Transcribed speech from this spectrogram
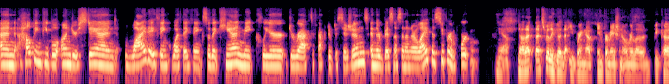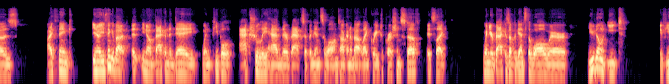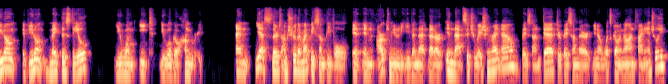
and helping people understand why they think what they think so they can make clear direct effective decisions in their business and in their life is super important yeah, no, that that's really good that you bring up information overload because I think you know you think about you know back in the day when people actually had their backs up against the wall. I'm talking about like Great Depression stuff. It's like when your back is up against the wall where you don't eat. If you don't if you don't make this deal, you won't eat. You will go hungry and yes there's i'm sure there might be some people in, in, our community even that that are in that situation right now based on debt or based on their you know what's going on financially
